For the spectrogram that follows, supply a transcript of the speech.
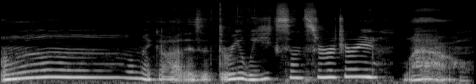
uh, oh my god, is it three weeks since surgery? Wow.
